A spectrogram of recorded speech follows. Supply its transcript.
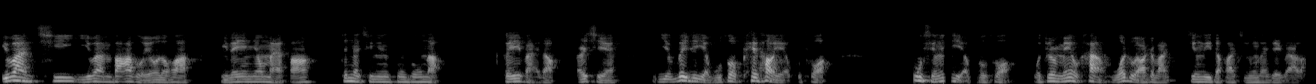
一万七一万八左右的话，你在燕郊买房真的轻轻松松的可以买到，而且。也位置也不错，配套也不错，户型也不错。我就是没有看，我主要是把精力的话集中在这边了。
